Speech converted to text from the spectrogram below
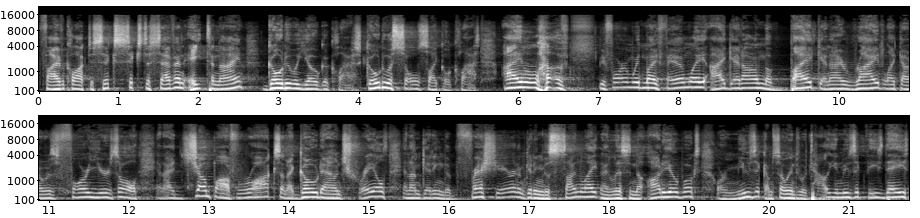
5 o'clock to 6, 6 to 7, 8 to 9, go to a yoga class, go to a soul cycle class. I love, before I'm with my family, I get on the bike and I ride like I was four years old. And I jump off rocks and I go down trails and I'm getting the fresh air and I'm getting the sunlight and I listen to audiobooks or music. I'm so into Italian music these days.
